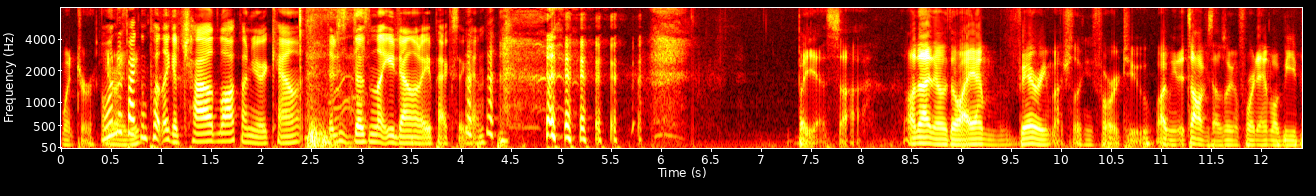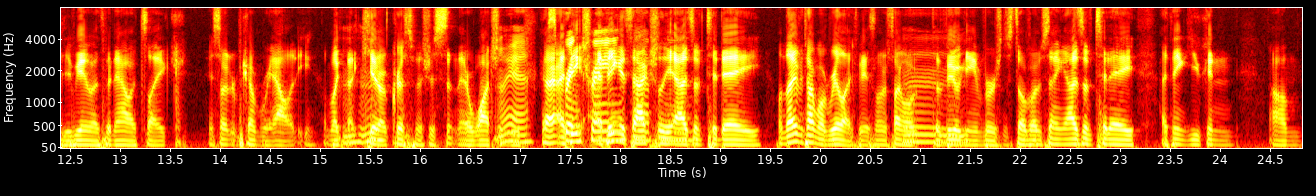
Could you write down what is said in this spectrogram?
winter. I wonder if I can put like a child lock on your account that just doesn't let you download Apex again. But yes, uh, on that note, though, I am very much looking forward to. I mean, it's obvious I was looking forward to MLB to begin with, but now it's like it's starting to become reality. I'm like that kid on Christmas, just sitting there watching. Mm-hmm. Oh, the- yeah. I, I Spring think, I think it's actually as of today. Well, not even talking about real life based. I'm just talking about the video Mm. game version still. But I'm saying as of today, I think you can um,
